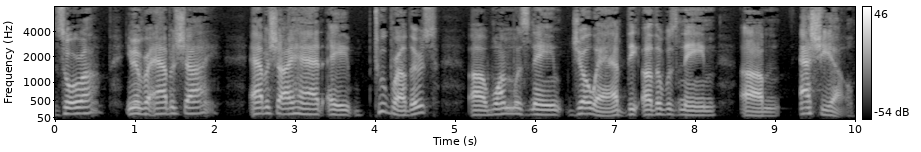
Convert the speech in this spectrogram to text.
Zorah? You remember Abishai? Abishai had a two brothers. Uh, one was named Joab, the other was named um, Ashiel,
